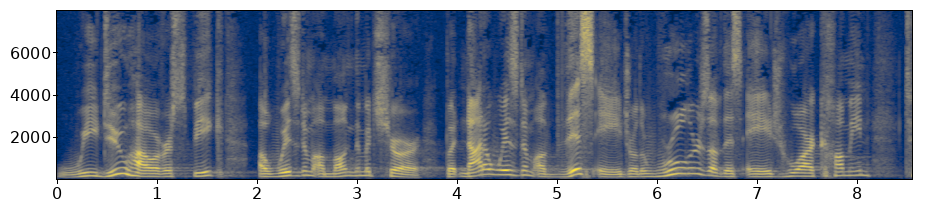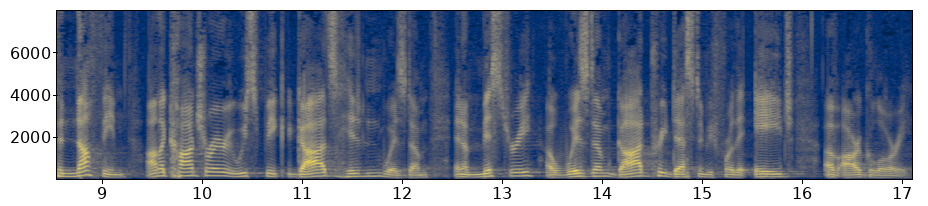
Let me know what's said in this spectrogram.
We do, however, speak a wisdom among the mature, but not a wisdom of this age or the rulers of this age who are coming to nothing. On the contrary, we speak God's hidden wisdom in a mystery, a wisdom God predestined before the age of our glory.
